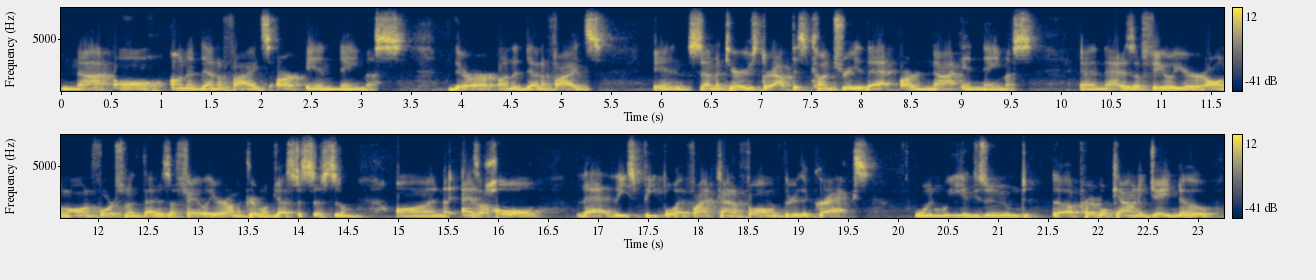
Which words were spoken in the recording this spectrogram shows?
Not all unidentifieds are in NamUs. There are unidentifieds in cemeteries throughout this country that are not in NamUs. And that is a failure on law enforcement, that is a failure on the criminal justice system on as a whole that these people have kind of fallen through the cracks. When we exhumed uh, Preble County Jane Doe,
